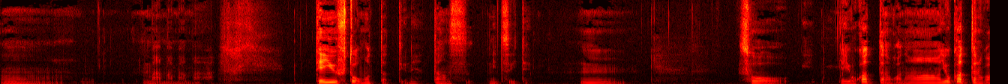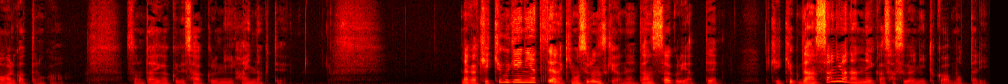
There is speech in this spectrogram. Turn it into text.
うん。まあまあまあまあ。っていうふと思ったっていうね、ダンスについて。うん。そう。いや、良かったのかな良かったのか悪かったのか。その大学でサークルに入んなくて。なんか結局芸人やってたような気もするんですけどね。ダンスサークルやって。結局ダンサーにはなんねえか、さすがにとか思ったり。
